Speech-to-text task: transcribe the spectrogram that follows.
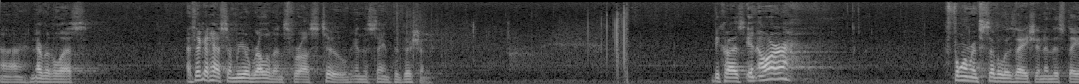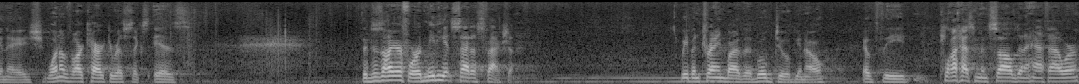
uh, nevertheless, I think it has some real relevance for us too in the same position. Because in our form of civilization in this day and age, one of our characteristics is the desire for immediate satisfaction. We've been trained by the boob tube, you know. If the plot hasn't been solved in a half hour,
